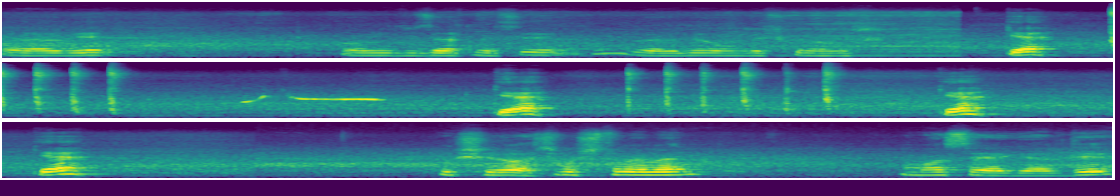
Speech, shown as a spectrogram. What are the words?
Bayağı bir onu düzeltmesi böyle bir 15 gün alır. Gel. Gel. Gel. Gel. Işığı açmıştım hemen masaya geldi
